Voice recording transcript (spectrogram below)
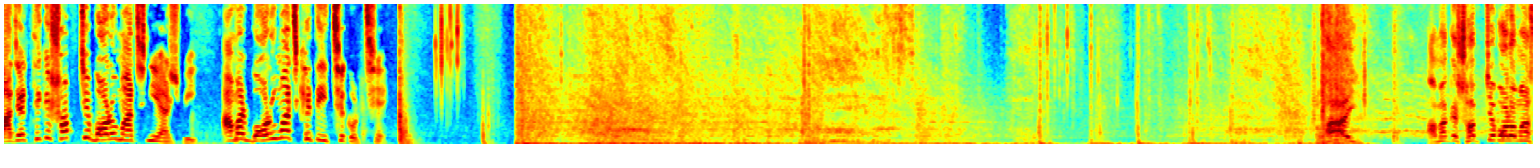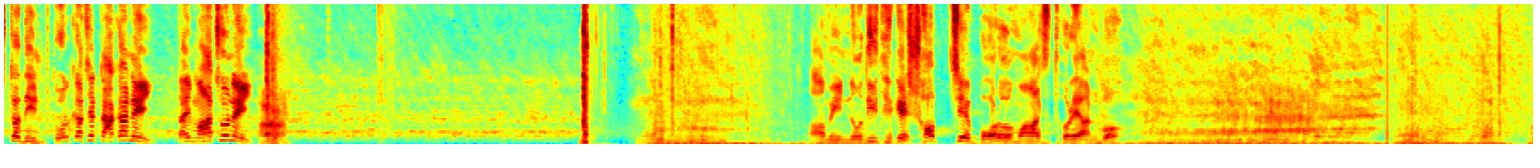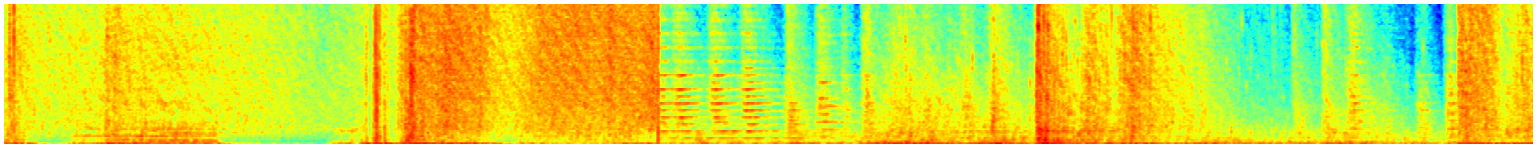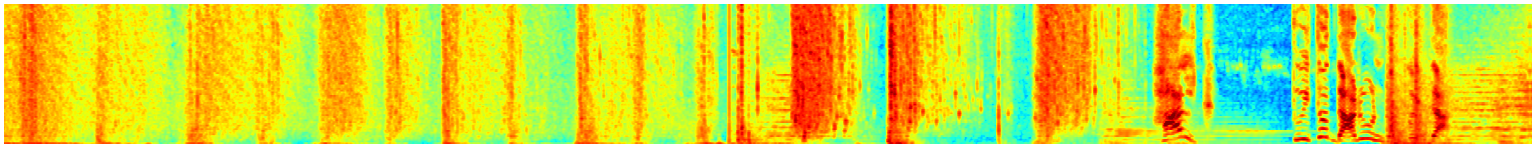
বাজার থেকে সবচেয়ে বড় মাছ নিয়ে আসবি। আমার বড় মাছ খেতে ইচ্ছে করছে। ভাই আমাকে সবচেয়ে বড় মাছটা দিন। তোর কাছে টাকা নেই তাই মাছও নেই। আমি নদী থেকে সবচেয়ে বড় মাছ ধরে আনব। হাল্ক তুই তো দারুণ বৈদা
